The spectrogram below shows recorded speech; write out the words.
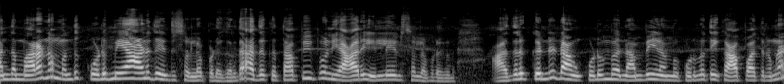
அந்த மரணம் வந்து கொடுமையானது என்று சொல்லப்படுகிறது. அதற்கு தப்பிப்போன் யாரும் இல்லைன்னு சொல்லப்படுகிறது. அதற்கென்று நாம் குடும்ப நம்பி நம்ம குடும்பத்தை காப்பாற்றணும்னா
